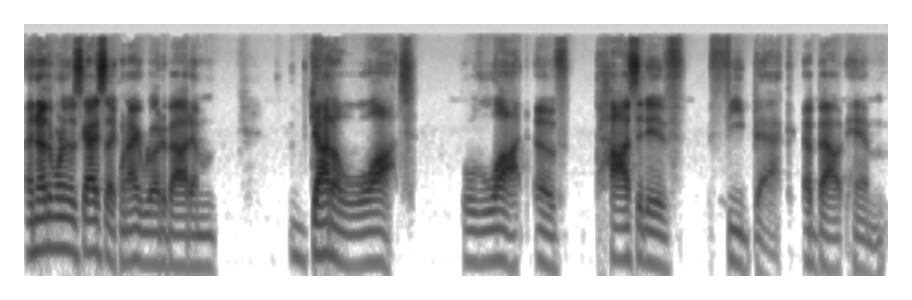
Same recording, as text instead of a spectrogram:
another one of those guys. Like when I wrote about him, got a lot, lot of positive feedback about him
